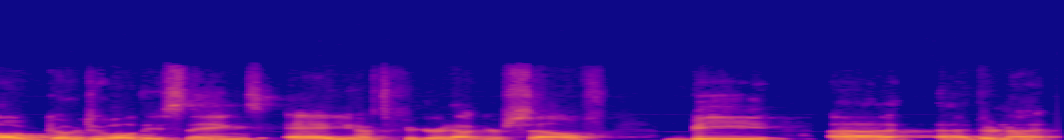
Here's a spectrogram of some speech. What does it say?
oh go do all these things. A you have to figure it out yourself. B uh, uh, they're not,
